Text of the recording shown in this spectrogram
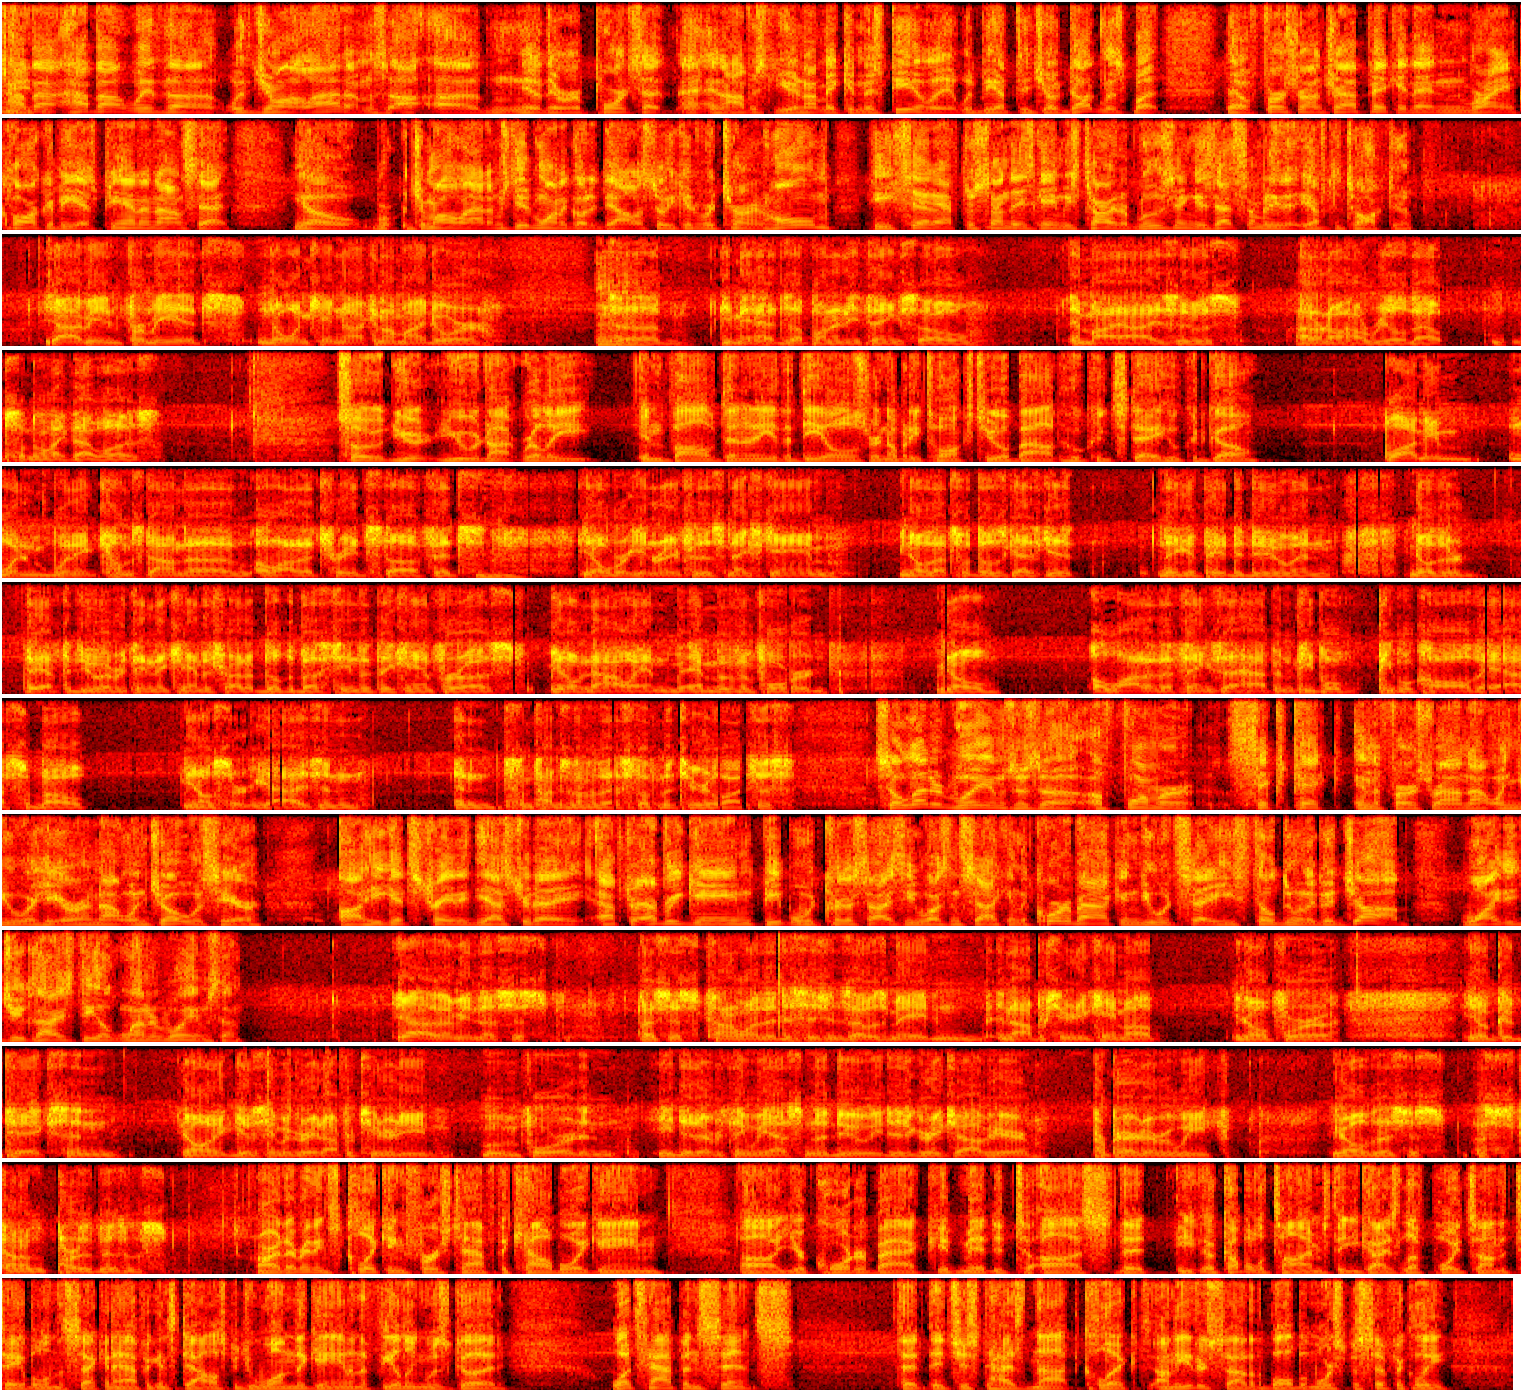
How about how about with uh, with Jamal Adams? Uh, uh, you know, there are reports that, and obviously you're not making this deal. It would be up to Joe Douglas, but the first round draft pick, and then Ryan Clark of ESPN announced that you know Jamal Adams did want to go to Dallas so he could return home. He said after Sunday's game he's tired of losing. Is that somebody that you have to talk to? Yeah, I mean, for me, it's no one came knocking on my door to give me a heads up on anything. So, in my eyes, it was I don't know how real that something like that was. So you you were not really involved in any of the deals, or nobody talks to you about who could stay, who could go. Well, I mean, when when it comes down to a lot of the trade stuff, it's mm-hmm. you know we're getting ready for this next game. You know that's what those guys get they get paid to do, and you know they're they have to do everything they can to try to build the best team that they can for us. You know now and and moving forward. You know a lot of the things that happen, people people call, they ask about you know certain guys, and and sometimes none of that stuff materializes. So Leonard Williams was a, a former six pick in the first round, not when you were here and not when Joe was here. Uh, he gets traded yesterday. After every game, people would criticize he wasn't sacking the quarterback, and you would say he's still doing a good job. Why did you guys deal Leonard Williams then? Yeah, I mean that's just that's just kind of one of the decisions that was made, and an opportunity came up, you know, for uh, you know good picks, and you know it gives him a great opportunity moving forward, and he did everything we asked him to do. He did a great job here, prepared every week. You know, that's just that's just kind of a part of the business. All right, everything's clicking first half of the Cowboy game. Uh, your quarterback admitted to us that he, a couple of times that you guys left points on the table in the second half against Dallas, but you won the game and the feeling was good. What's happened since that it just has not clicked on either side of the ball, but more specifically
